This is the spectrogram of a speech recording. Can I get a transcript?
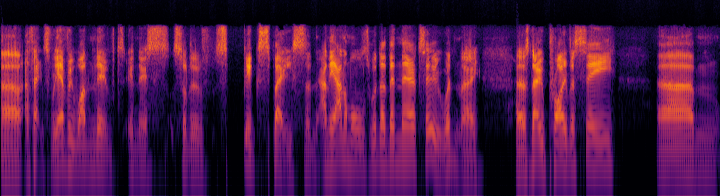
uh, effectively everyone lived in this sort of big space, and, and the animals would have been there too, wouldn't they? And there's no privacy, um,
